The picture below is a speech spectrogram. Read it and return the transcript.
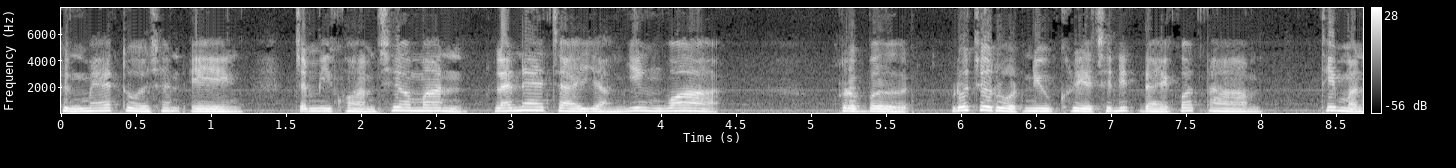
ถึงแม้ตัวฉันเอง จะมีความเชื่อมั่นและแน่ใจอย่างยิ่งว่า ระเบิดหรือจรวดนิวเคลียร์ชนิดใดก็ตาม ที่มัน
